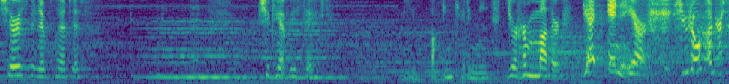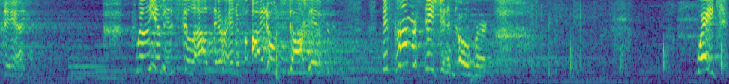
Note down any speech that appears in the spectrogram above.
Sherry's been implanted. She can't be saved. Are you fucking kidding me? You're her mother. Get in here! You don't understand. William is still out there, and if I don't stop him. This conversation is over! Wait!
